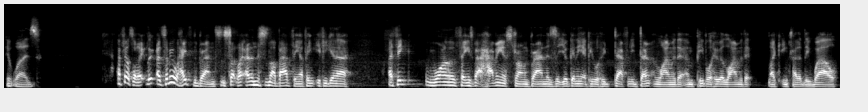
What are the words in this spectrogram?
it was. I feel so. Like, look, some people hate the brands, so like, and this is not a bad thing. I think if you're gonna I think one of the things about having a strong brand is that you're going to get people who definitely don't align with it and people who align with it like incredibly well.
